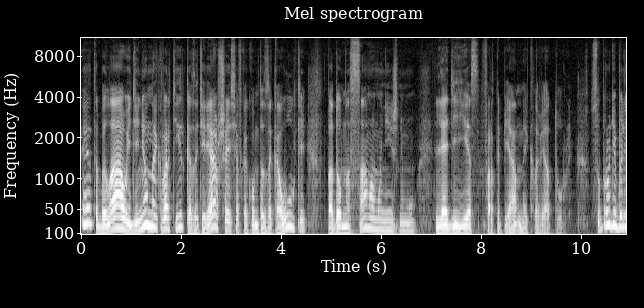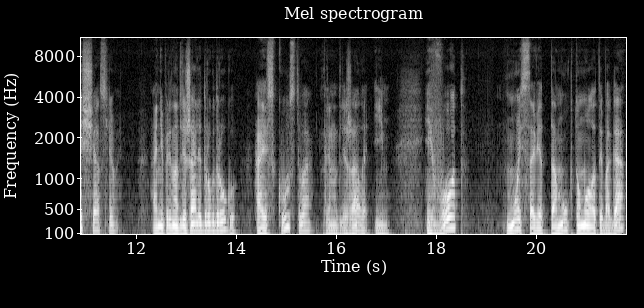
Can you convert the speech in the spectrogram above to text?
это была уединенная квартирка, затерявшаяся в каком-то закоулке, подобно самому нижнему ля диез фортепианной клавиатуры. Супруги были счастливы. Они принадлежали друг другу, а искусство принадлежало им. И вот мой совет тому, кто молод и богат,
